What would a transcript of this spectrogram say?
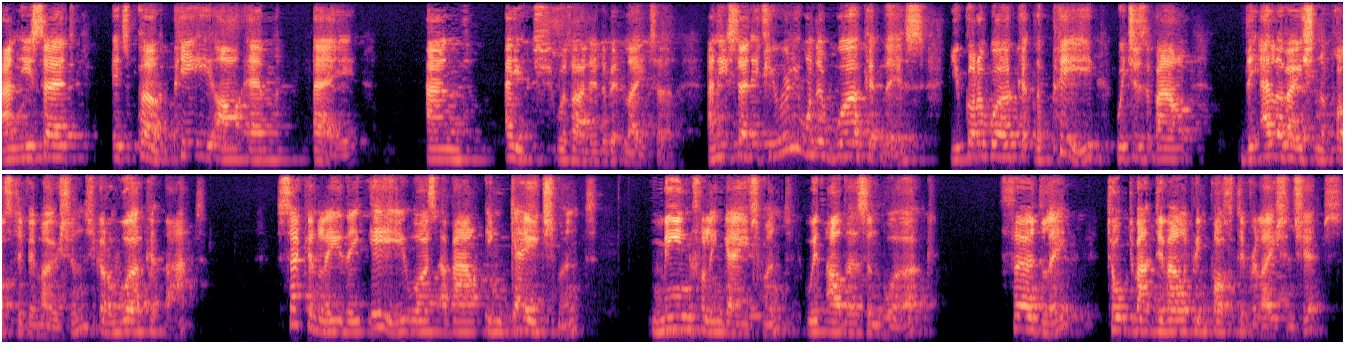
And he said it's Perma, and H was added a bit later. And he said, if you really want to work at this, you've got to work at the P, which is about the elevation of positive emotions. You've got to work at that. Secondly, the E was about engagement, meaningful engagement with others and work. Thirdly, talked about developing positive relationships.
